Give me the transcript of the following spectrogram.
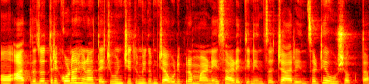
आतला जो त्रिकोण आहे ना त्याची उंची तुम्ही तुमच्या आवडीप्रमाणे साडेतीन इंच चार इंच ठेवू शकता.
